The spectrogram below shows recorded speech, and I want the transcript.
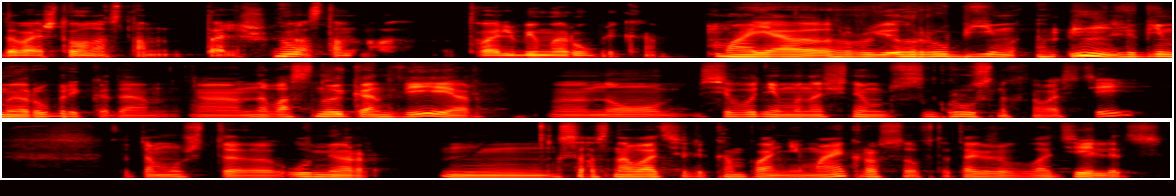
давай, что у нас там дальше? Ну, у нас там твоя любимая рубрика? Моя рубим, любимая рубрика, да, а, новостной конвейер. А, но сегодня мы начнем с грустных новостей, потому что умер сооснователь компании Microsoft, а также владелец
